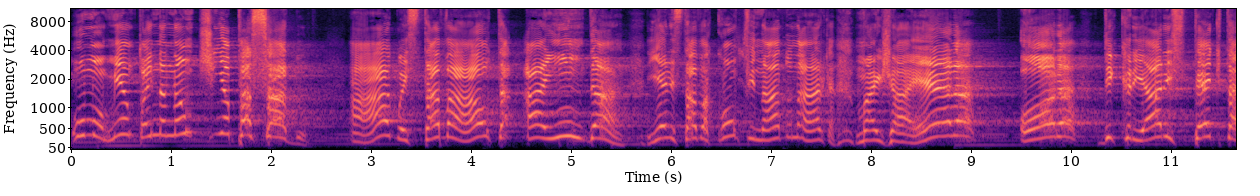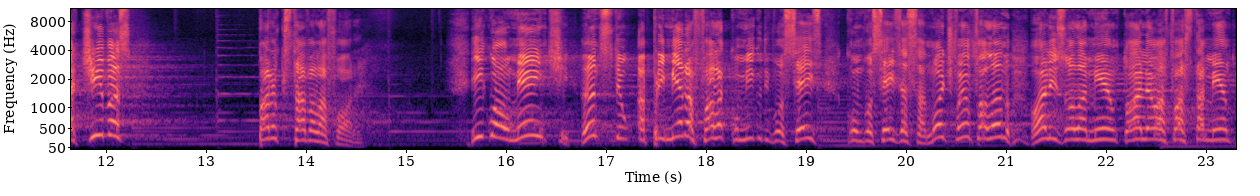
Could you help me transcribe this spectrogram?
o momento ainda não tinha passado, a água estava alta ainda, e ele estava confinado na arca, mas já era hora de criar expectativas para o que estava lá fora. Igualmente, antes de eu, a primeira fala comigo de vocês, com vocês essa noite, foi eu falando: olha o isolamento, olha o afastamento,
